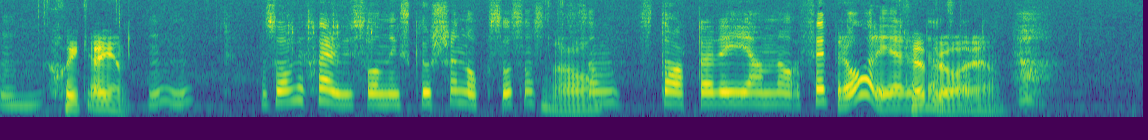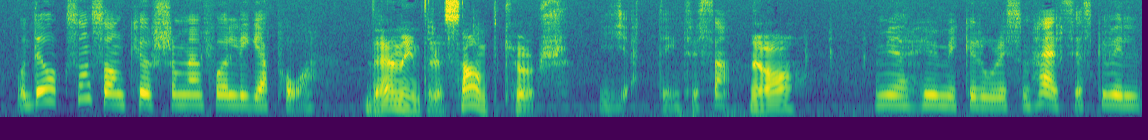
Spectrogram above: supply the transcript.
Mm, Skicka in. mm. Och så har vi självhushållningskursen också som, Ja. som startar i januari, februari. Är det Februari. Ja. Och det är också en sån kurs som man får ligga på. Det är en intressant kurs. Jätteintressant. Ja, De gör hur mycket roligt som helst. Jag skulle vilja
